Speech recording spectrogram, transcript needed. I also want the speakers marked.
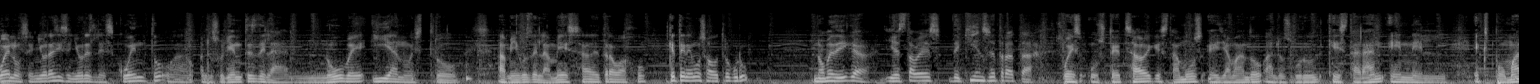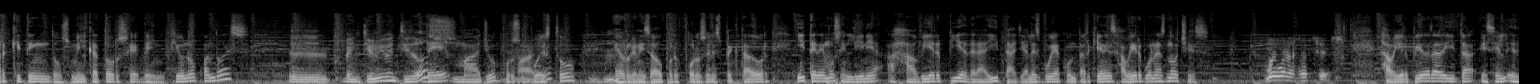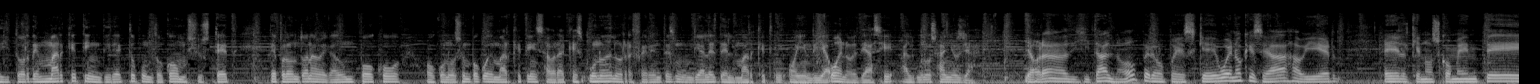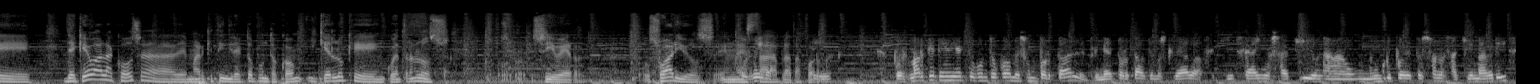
Speaker 1: Bueno, señoras y señores, les cuento a, los oyentes de la nube y a nuestros amigos de la mesa de trabajo que tenemos a otro grupo.
Speaker 2: No me diga, ¿y esta vez de quién se trata?
Speaker 1: Pues usted sabe que estamos eh, llamando a los gurús que estarán en el Expo Marketing 2014-21. ¿Cuándo es?
Speaker 2: El 21 y 22
Speaker 1: de mayo, por mayo. supuesto, uh -huh. eh, organizado por Foros El Espectador. Y tenemos en línea a Javier Piedradita. Ya les voy a contar quién es. Javier, buenas noches.
Speaker 3: Muy buenas noches.
Speaker 1: Javier Piedradita es el editor de marketingdirecto.com. Si usted de pronto ha navegado un poco o conoce un poco de marketing, sabrá que es uno de los referentes mundiales del marketing hoy en día. Bueno, desde hace algunos años ya.
Speaker 2: Y ahora digital, ¿no? Pero pues qué bueno que sea Javier el que nos comente de qué va la cosa de marketingdirecto.com y qué es lo que encuentran los ciber usuarios en
Speaker 3: pues
Speaker 2: esta
Speaker 3: mira,
Speaker 2: plataforma.
Speaker 3: Sí. Pues marketingdirecto.com es un portal, el primer portal que hemos creado hace 15 años aquí, un, grupo de personas aquí en Madrid,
